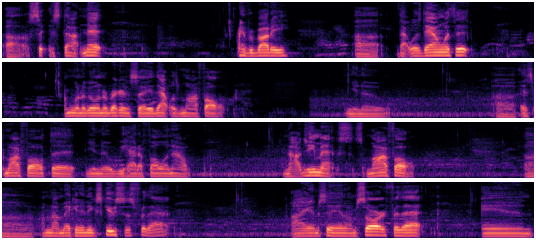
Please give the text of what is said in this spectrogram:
uh, sickness.net, everybody uh, that was down with it, I'm going to go on the record and say that was my fault. You know, uh, it's my fault that, you know, we had a falling out. Not G-Macc's. It's my fault. Uh, I'm not making any excuses for that. I am saying I'm sorry for that. And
